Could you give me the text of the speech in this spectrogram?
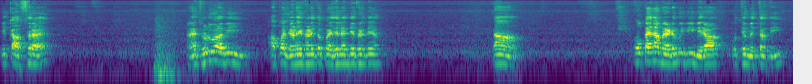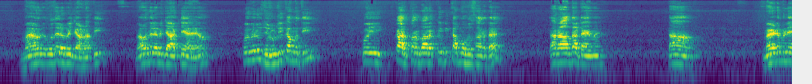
ਇੱਕ ਅਫਸਰ ਹੈ। ਐ ਥੋੜੂ ਆ ਵੀ ਆਪਾਂ ਜਣੇ ਖਣੇ ਤੋਂ ਪੈਸੇ ਲੈਂਦੇ ਫਿਰਦੇ ਆ ਤਾਂ ਉਹ ਕਹਿੰਦਾ, ਮੈਡਮ ਵੀ ਮੇਰਾ ਉੱਥੇ ਮਿੱਤਰ ਸੀ। ਮੈਂ ਉਹਦੇ ਉਹਦੇ ਲਵੇ ਜਾਣਾ ਸੀ। ਮੈਂ ਉਹਦੇ ਲਵੇ ਜਾ ਕੇ ਆਇਆ। ਕੋਈ ਮੈਨੂੰ ਜ਼ਰੂਰੀ ਕੰਮ ਸੀ? ਕੋਈ ਘਰ ਪਰਿਵਾਰ ਕੋਈ ਵੀ ਕੰਮ ਹੋ ਸਕਦਾ ਹੈ। ਤਾਂ ਰਾਤ ਦਾ ਟਾਈਮ ਹੈ ਤਾਂ ਮੈਡਮ ਨੇ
